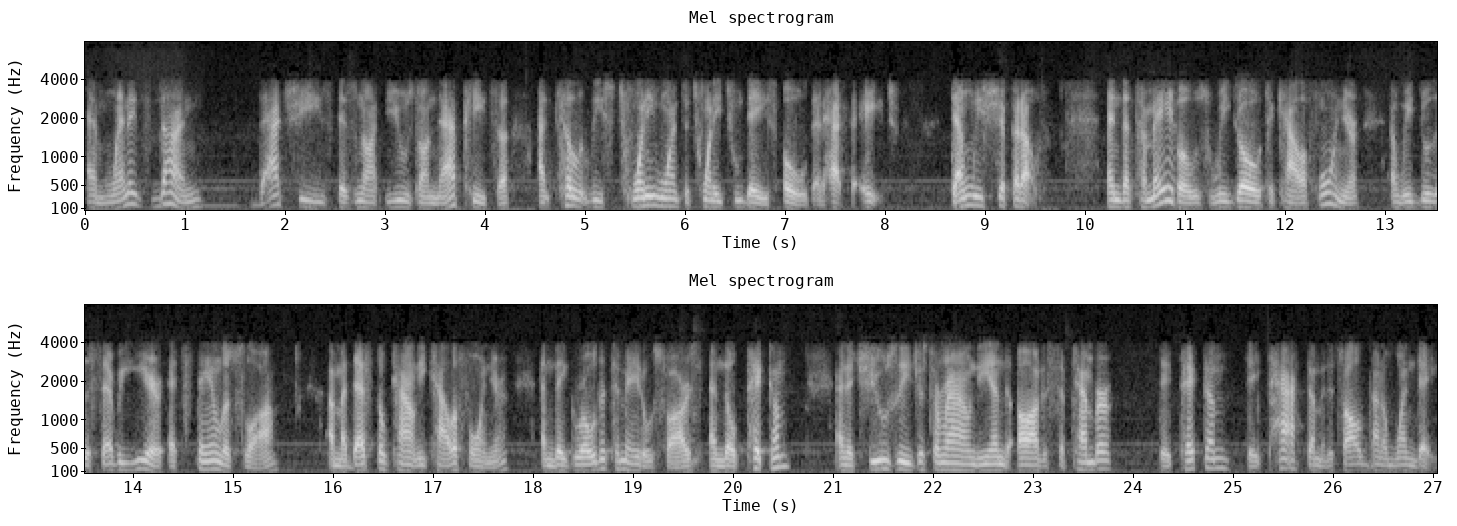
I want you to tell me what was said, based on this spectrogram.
And when it's done, that cheese is not used on that pizza until at least 21 to 22 days old. that has to age. Then we ship it out. And the tomatoes, we go to California, and we do this every year at Stanislaus, uh, Modesto County, California, and they grow the tomatoes for us, and they'll pick them, and it's usually just around the end of August, September. They pick them, they pack them, and it's all done in one day.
